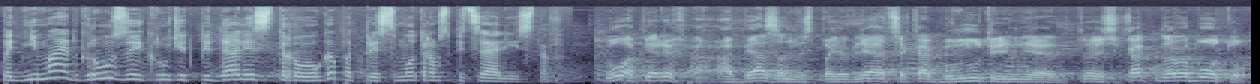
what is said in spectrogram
Поднимает грузы и крутит педали строго под присмотром специалистов. Ну, во-первых, обязанность появляется как бы внутренняя, то есть как на работу.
